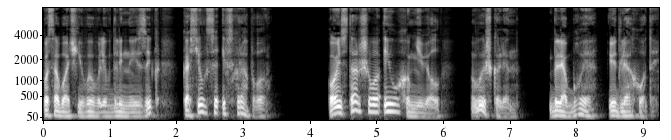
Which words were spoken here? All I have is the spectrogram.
по собачьи вывалив длинный язык, косился и всхрапывал. Конь старшего и ухом не вел, вышкален, для боя и для охоты.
